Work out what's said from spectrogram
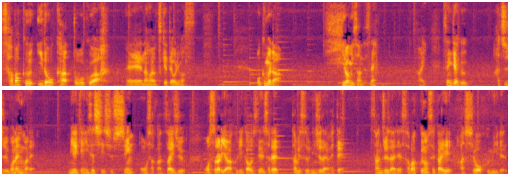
砂漠移動家と僕は、えー、名前を付けております。奥村ひろみさんですね。はい、1985年生まれ三重県伊勢市出身大阪在住。オーストラリアアフリカを自転車で旅する20代を経て30代で砂漠の世界へ足を踏み入れる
